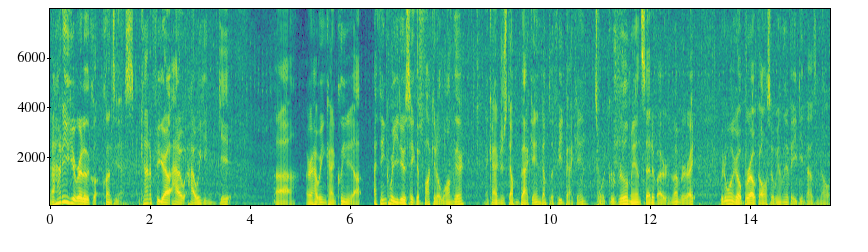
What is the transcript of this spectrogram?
Now, how do you get rid of the cl? We got to figure out how, how we can get, uh, or how we can kind of clean it up. I think what you do is take the bucket along there and kind of just dump it back in, dump the feed back in. That's what Gorilla Man said, if I remember right. We don't want to go broke also. We only have $18,000.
